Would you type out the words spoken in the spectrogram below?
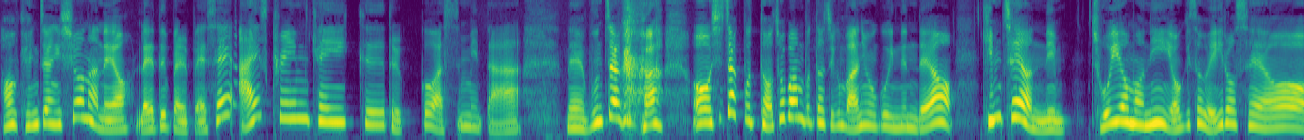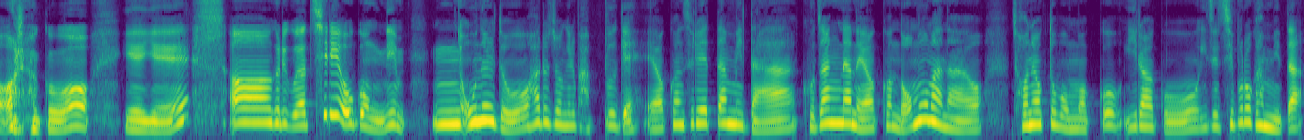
어, 굉장히 시원하네요. 레드벨벳의 아이스크림 케이크 듣고 왔습니다. 네, 문자가 어, 시작부터 초반부터 지금 많이 오고 있는데요. 김채연 님. 조이 어머니 여기서 왜 이러세요? 라고 예 예. 어 그리고요 7250님 음 오늘도 하루 종일 바쁘게 에어컨 수리했답니다. 고장난 에어컨 너무 많아요. 저녁도 못 먹고 일하고 이제 집으로 갑니다.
